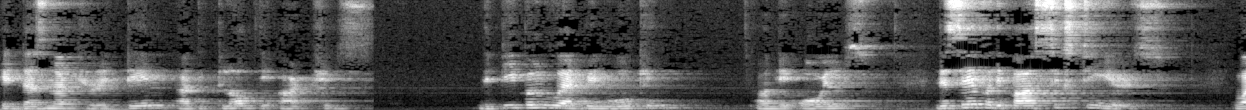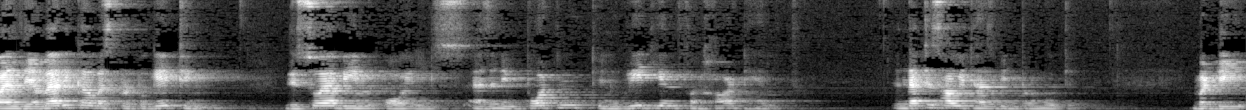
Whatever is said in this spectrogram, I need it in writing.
it does not retain or clog the arteries. The people who had been working on the oils, they say for the past 60 years, while the America was propagating the soybean oils as an important ingredient for heart health. And that is how it has been promoted. But the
